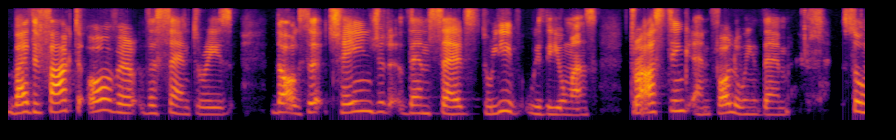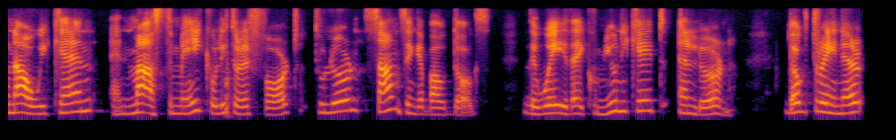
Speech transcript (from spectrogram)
By the fact, over the centuries, dogs changed themselves to live with humans, trusting and following them. So now we can and must make a little effort to learn something about dogs, the way they communicate and learn. Dog trainer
